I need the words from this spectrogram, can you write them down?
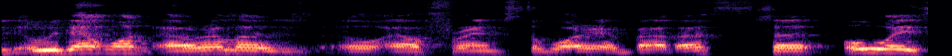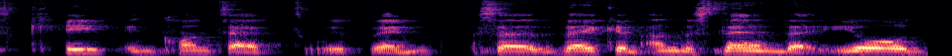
We don't want our relatives or our friends to worry about us. So always keep in contact with them so they can understand that you're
